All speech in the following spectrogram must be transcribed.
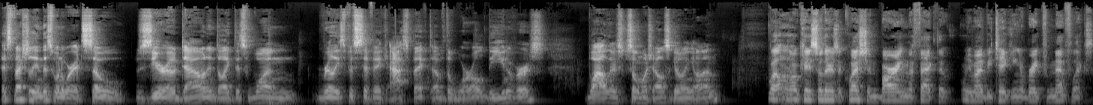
especially in this one where it's so zeroed down into like this one really specific aspect of the world the universe while there's so much else going on Well, Yeah. okay, so there's a question, barring the fact that we might be taking a break from Netflix.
